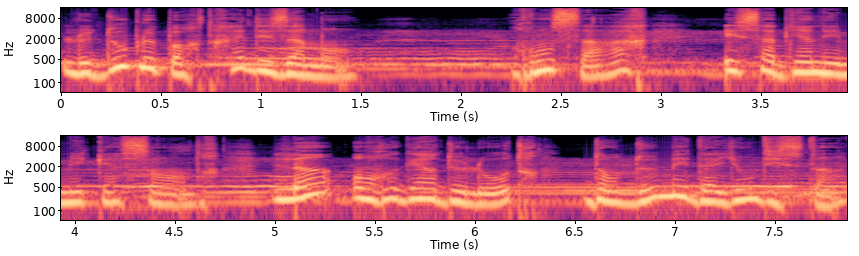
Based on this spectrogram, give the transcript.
le double portrait des amants. Ronsard et sa bien-aimée Cassandre, l'un en regard de l'autre dans deux médaillons distincts.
